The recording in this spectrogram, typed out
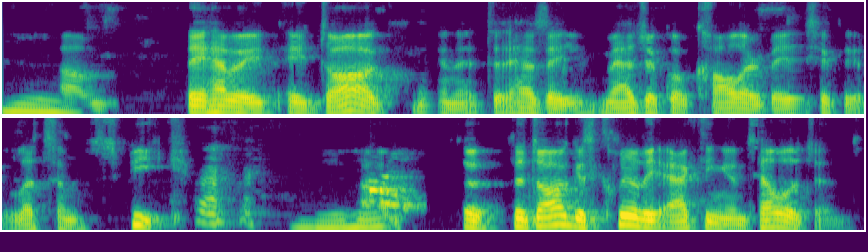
Hmm. Um, they have a, a dog in it that has a magical collar, basically, that lets him speak. Mhm. So the dog is clearly acting intelligent,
